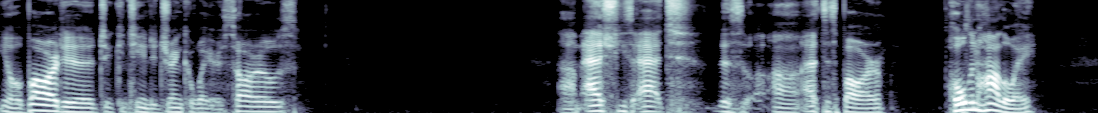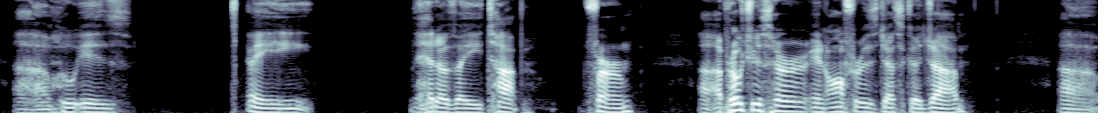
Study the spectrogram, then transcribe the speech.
you know a bar to to continue to drink away her sorrows. Um, as she's at this uh, at this bar, Holden Holloway, uh, who is a the head of a top firm, uh, approaches her and offers Jessica a job, um,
